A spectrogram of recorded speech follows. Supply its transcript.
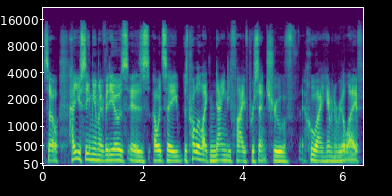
So how you see me in my videos is, I would say, is probably like 95% true of who I am in real life.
